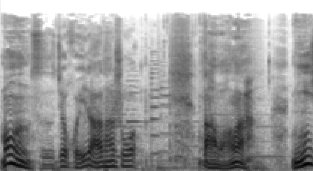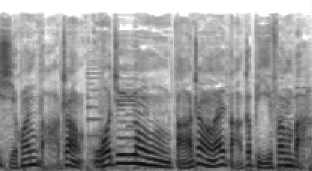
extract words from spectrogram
孟子就回答他说：“大王啊，你喜欢打仗，我就用打仗来打个比方吧。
